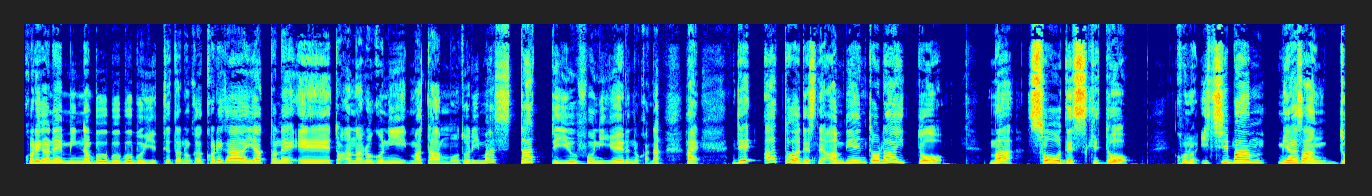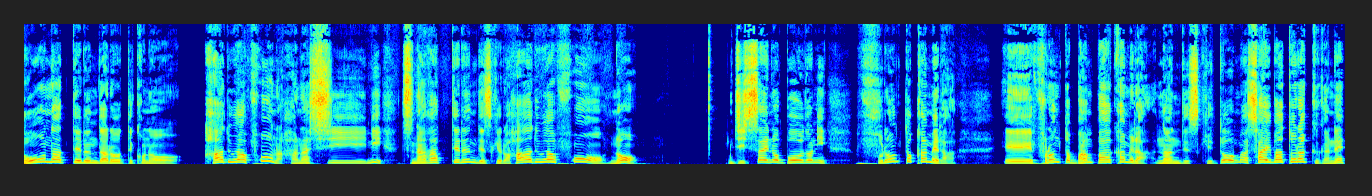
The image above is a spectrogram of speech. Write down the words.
これがね、みんなブーブーブーブー言ってたのが、これがやっとね、えっ、と、アナログにまた戻りましたっていう風に言えるのかな。はい。で、あとはですね、アンビエントライト、まあ、そうですけど、この一番皆さんどうなってるんだろうってこのハードウェア4の話につながってるんですけどハードウェア4の実際のボードにフロントカメラえー、フロントバンパーカメラなんですけど、まあ、サイバートラックがね、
